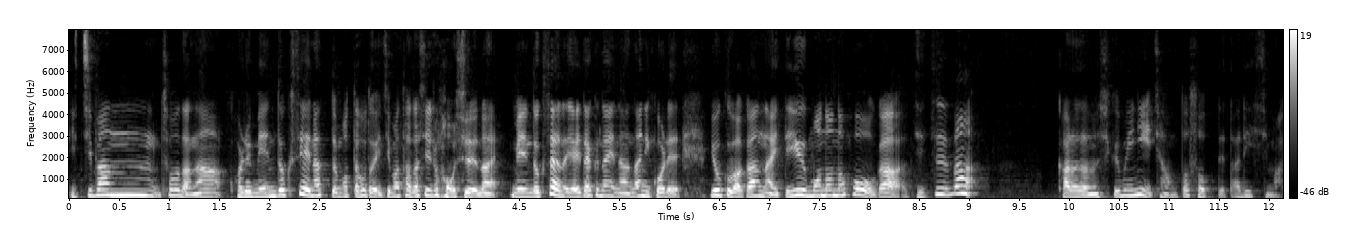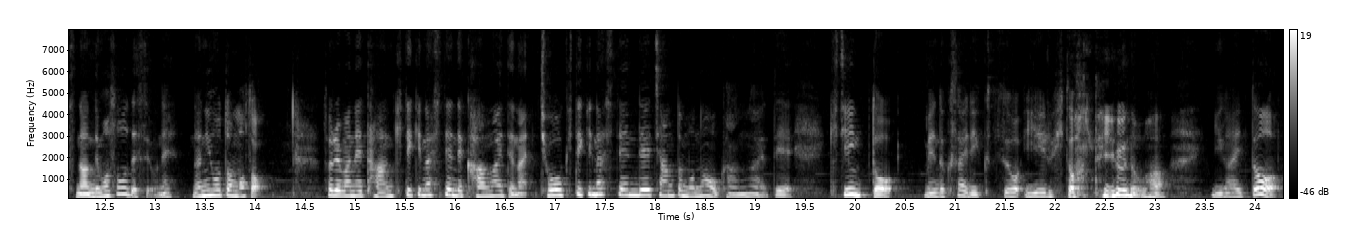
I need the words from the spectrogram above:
一番そうだなこれめんどくせえなって思ったことが一番正しいのかもしれないめんどくさいのやりたくないな何これよくわかんないっていうものの方が実は体の仕組みにちゃんと沿ってたりします。何でもそうですよね。何事もそう。それはね短期的な視点で考えてない。長期的な視点でちゃんとものを考えてきちんと面倒くさい理屈を言える人っていうのは 意外と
